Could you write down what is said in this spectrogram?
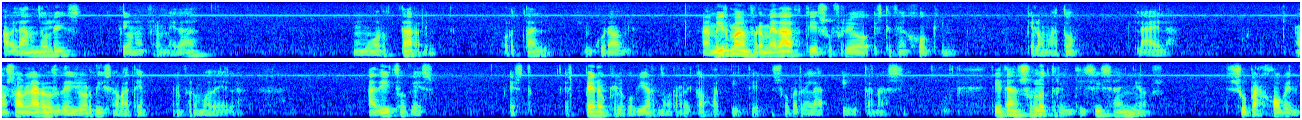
hablándoles de una enfermedad mortal mortal, incurable, La misma enfermedad que sufrió Stephen Hawking, que lo mató, la ELA. Vamos a hablaros de Jordi Sabaté, enfermo de ELA. Ha dicho que es esto. Espero que el gobierno recapacite sobre la eutanasia. Tiene tan solo 36 años, súper joven,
